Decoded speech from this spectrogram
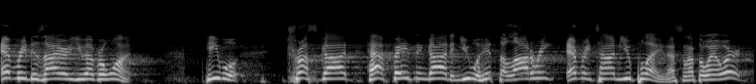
every desire you ever want. He will trust God, have faith in God, and you will hit the lottery every time you play. That's not the way it works.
